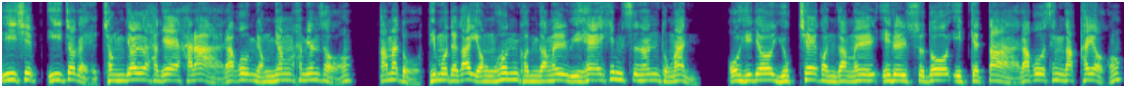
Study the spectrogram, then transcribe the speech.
22절에 정결하게 하라 라고 명령하면서 아마도 디모데가 영혼 건강을 위해 힘쓰는 동안 오히려 육체 건강을 잃을 수도 있겠다라고 생각하여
